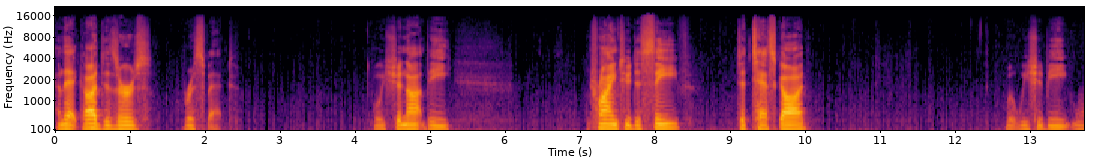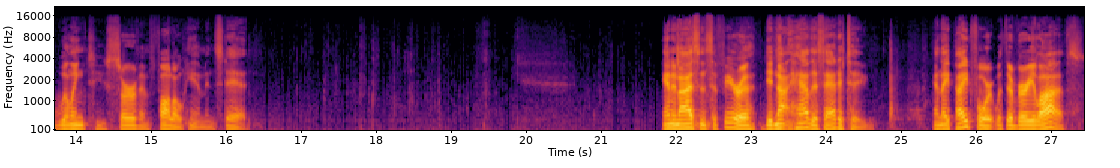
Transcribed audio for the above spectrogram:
and that God deserves respect. We should not be trying to deceive, to test God but we should be willing to serve and follow him instead. Ananias and Sapphira did not have this attitude, and they paid for it with their very lives.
